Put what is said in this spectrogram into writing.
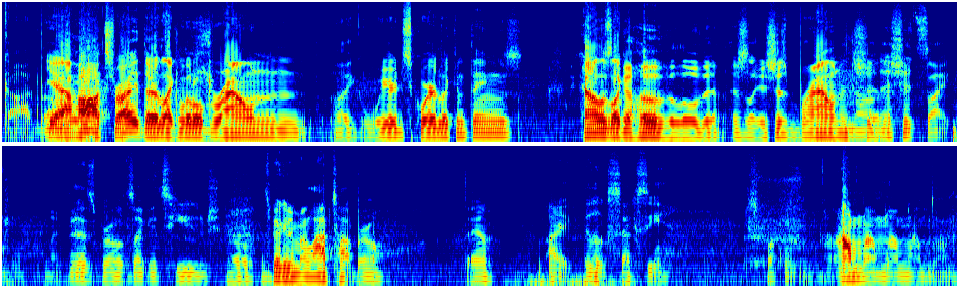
god, bro. Yeah, hocks, right? They're like little brown, like weird square looking things. It kind of looks like a hoof a little bit. It's like it's just brown and no, shit. this shit's like like this, bro. It's like it's huge. Oh, okay. It's bigger than my laptop, bro. Damn. Like it looks sexy. It's fucking. Om, nom, nom, nom, nom.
